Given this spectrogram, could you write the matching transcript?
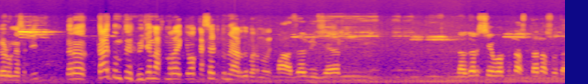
लढवण्यासाठी. तर काय तुमचं व्हिजन असणार आहे किंवा कशासाठी तुम्ही अर्ज भरणार आहे? माझं विजन नगरसेवक नसताना सुद्धा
